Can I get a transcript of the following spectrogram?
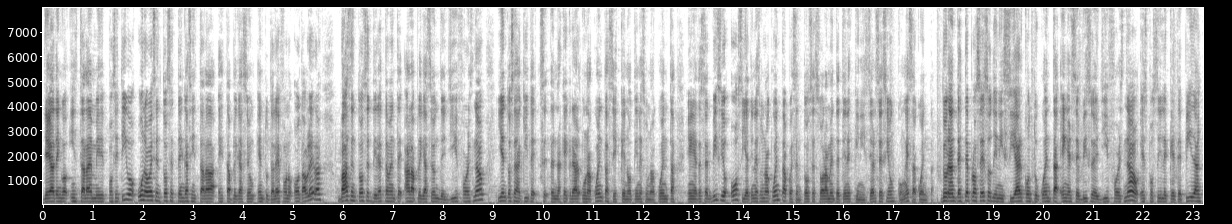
ya la tengo instalada en mi dispositivo. Una vez entonces tengas instalada esta aplicación en tu teléfono o tableta, vas entonces directamente a la aplicación de GeForce Now y entonces aquí te, tendrás que crear una cuenta si es que no tienes una cuenta en este servicio o si ya tienes una cuenta pues entonces solamente tienes que iniciar sesión con esa cuenta. Durante este proceso de iniciar con tu cuenta en el servicio de GeForce Now es posible que te pidan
